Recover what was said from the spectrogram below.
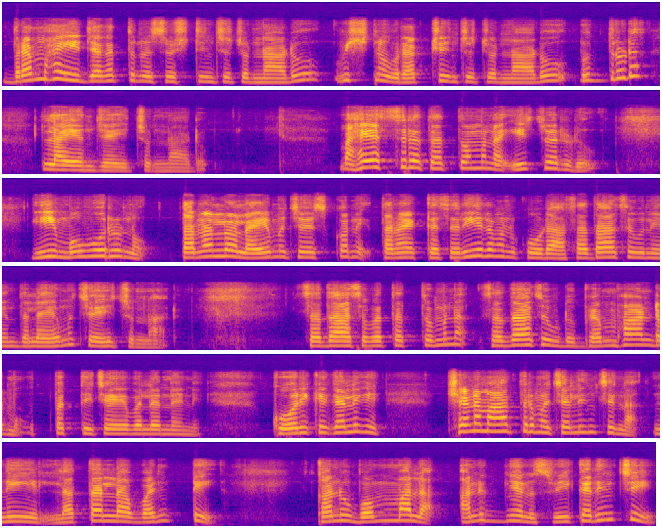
బ్రహ్మ ఈ జగత్తును సృష్టించుచున్నాడు విష్ణువు రక్షించుచున్నాడు రుద్రుడు లయం చేయుచున్నాడు మహేశ్వర తత్వమున ఈశ్వరుడు ఈ మువ్వురును తనలో లయము చేసుకొని తన యొక్క శరీరమును కూడా సదాశివుని ఎందు లయము చేయుచున్నాడు. సదాశివతత్వమున సదాశివుడు బ్రహ్మాండము ఉత్పత్తి చేయవలనని కోరిక కలిగి క్షణమాత్రము చలించిన నీ లతల వంటి కనుబొమ్మల అనుజ్ఞను స్వీకరించి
